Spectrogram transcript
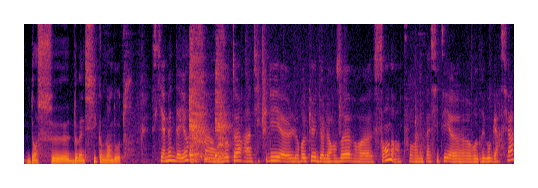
dans ce domaine-ci comme dans d'autres. Ce qui amène d'ailleurs certains auteurs à intituler euh, le recueil de leurs œuvres euh, Cendres, pour ne pas citer euh, Rodrigo Garcia,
